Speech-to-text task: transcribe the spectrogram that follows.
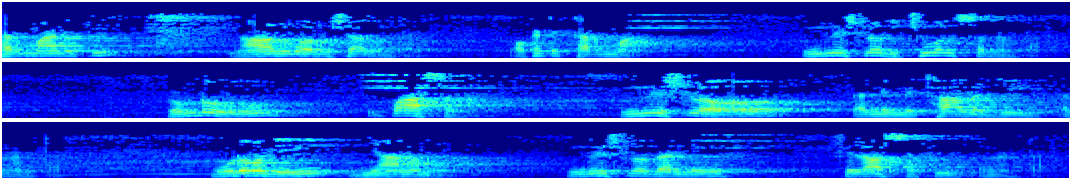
ధర్మానికి నాలుగు అంశాలు ఉంటాయి. ఒకటి కర్మ ఇంగ్లీష్లో రిచువల్స్ అని అంటారు. రెండు ఉపాసన ఇంగ్లీష్లో దాన్ని మిథాలజీ అని అంటారు. మూడవది జ్ఞానము ఇంగ్లీష్లో దాన్ని ఫిలాసఫీ అని అంటారు.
